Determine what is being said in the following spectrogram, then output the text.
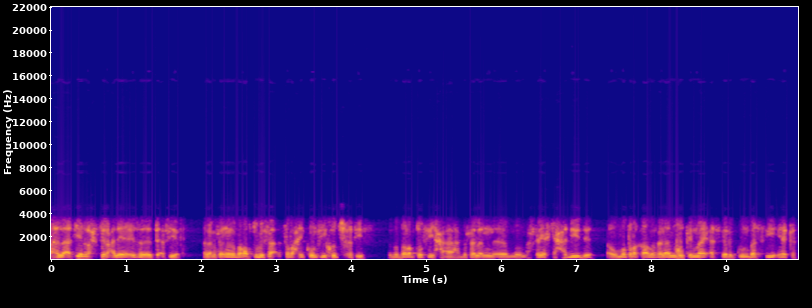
هلا أكيد رح يصير عليه تأثير. هلا مثلا إذا ضربته بفأس رح يكون في خدش خفيف. إذا ضربته في مثلا خلينا نحكي حديدة أو مطرقة مثلا ممكن ما يأثر يكون بس في هيك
